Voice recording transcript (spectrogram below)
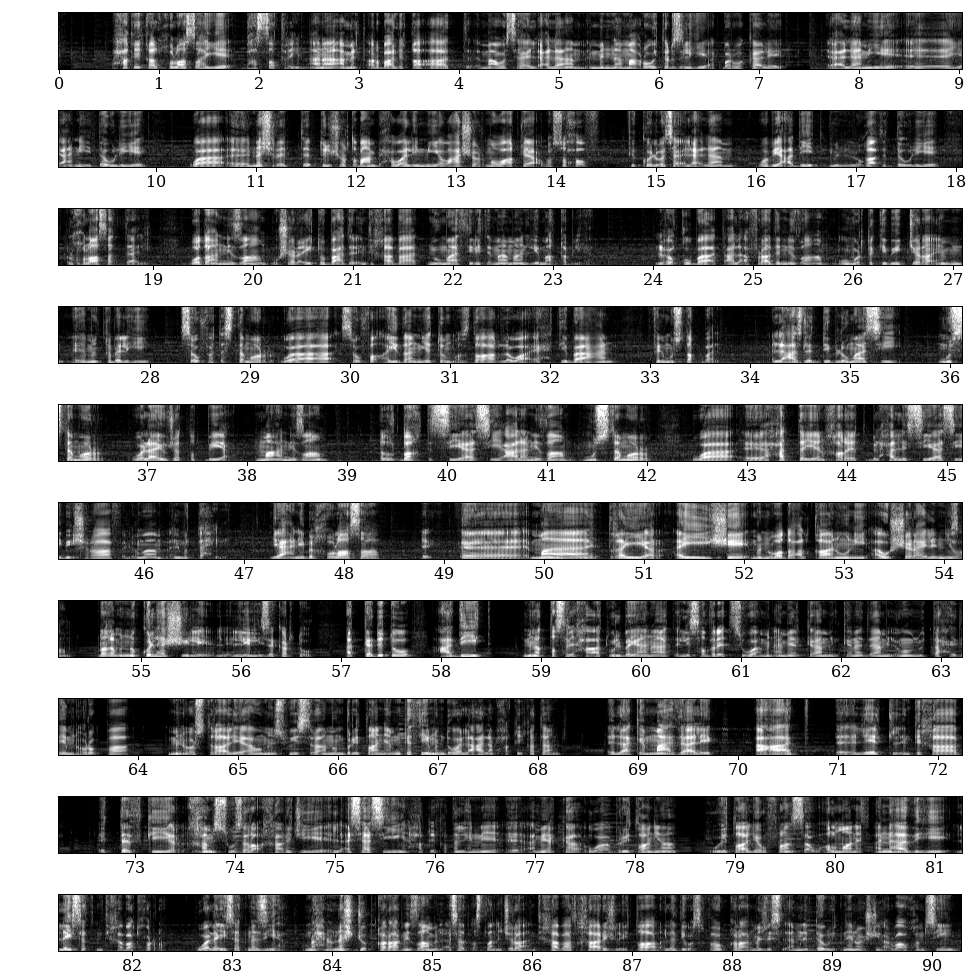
حقيقة الخلاصة هي بهالسطرين. أنا عملت أربع لقاءات مع وسائل الإعلام منها مع رويترز اللي هي أكبر وكالة إعلامية آه، يعني دولية. ونشرت بتنشر طبعا بحوالي 110 مواقع وصحف في كل وسائل الإعلام وبعديد من اللغات الدولية. الخلاصة التالي وضع النظام وشرعيته بعد الانتخابات مماثلة تماما لما قبلها. العقوبات على أفراد النظام ومرتكبي الجرائم من قبله سوف تستمر وسوف أيضا يتم إصدار لوائح تباعا في المستقبل. العزل الدبلوماسي مستمر ولا يوجد تطبيع مع النظام. الضغط السياسي على النظام مستمر وحتى ينخرط بالحل السياسي بإشراف الأمم المتحدة. يعني بالخلاصة آه، ما تغير أي شيء من وضع القانوني أو الشرعي للنظام رغم أنه كل هالشيء اللي, اللي ذكرته أكدته عديد من التصريحات والبيانات اللي صدرت سواء من أمريكا من كندا من الأمم المتحدة من أوروبا من أستراليا ومن سويسرا من بريطانيا من كثير من دول العالم حقيقة. لكن مع ذلك أعاد آه، ليلة الانتخاب التذكير خمس وزراء خارجية الأساسيين حقيقة اللي هن آه، أمريكا وبريطانيا وإيطاليا وفرنسا وألمانيا أن هذه ليست انتخابات حرة. وليست نزيهة. ونحن نشجب قرار نظام الأسد أصلا إجراء انتخابات خارج الإطار الذي وصفه قرار مجلس الأمن الدولي 2254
